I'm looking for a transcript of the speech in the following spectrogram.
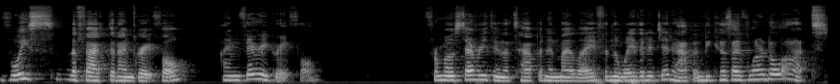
voice the fact that I'm grateful, I'm very grateful for most everything that's happened in my life and the way that it did happen because I've learned a lot.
